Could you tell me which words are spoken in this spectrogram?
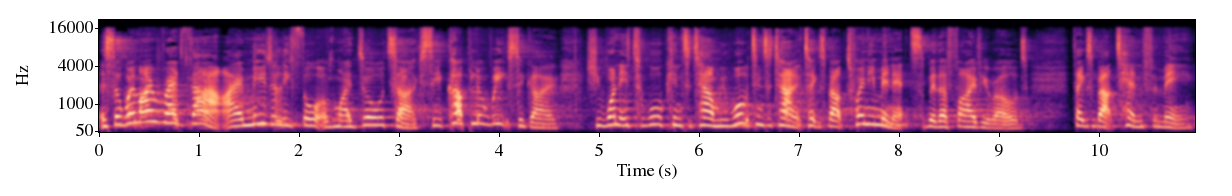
And so when I read that, I immediately thought of my daughter. See, a couple of weeks ago, she wanted to walk into town. We walked into town, it takes about 20 minutes with a five year old takes about 10 for me.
